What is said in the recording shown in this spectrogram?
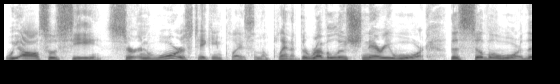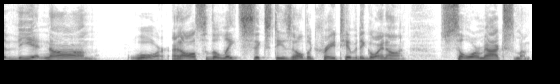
we also see certain wars taking place on the planet the Revolutionary War, the Civil War, the Vietnam War, and also the late 60s and all the creativity going on. Solar maximum.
